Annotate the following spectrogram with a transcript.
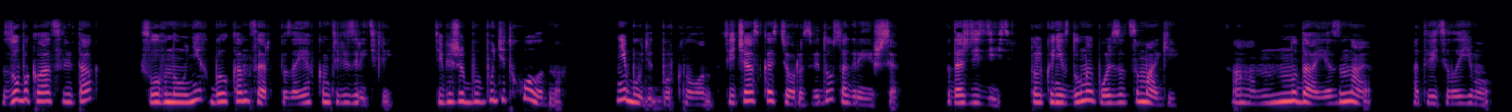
Зубы клацали так, словно у них был концерт по заявкам телезрителей. Тебе же будет холодно. Не будет, буркнул он. Сейчас костер разведу, согреешься. Подожди здесь, только не вздумай пользоваться магией. А, ну да, я знаю, ответила ему.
